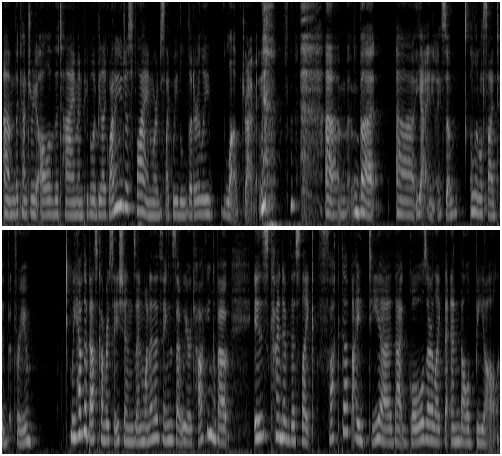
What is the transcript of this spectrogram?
um, the country all of the time, and people would be like, Why don't you just fly? And we're just like, We literally love driving. um, but uh, yeah, anyway, so a little side tidbit for you. we have the best conversations. And one of the things that we were talking about is kind of this like fucked up idea that goals are like the end all be all.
